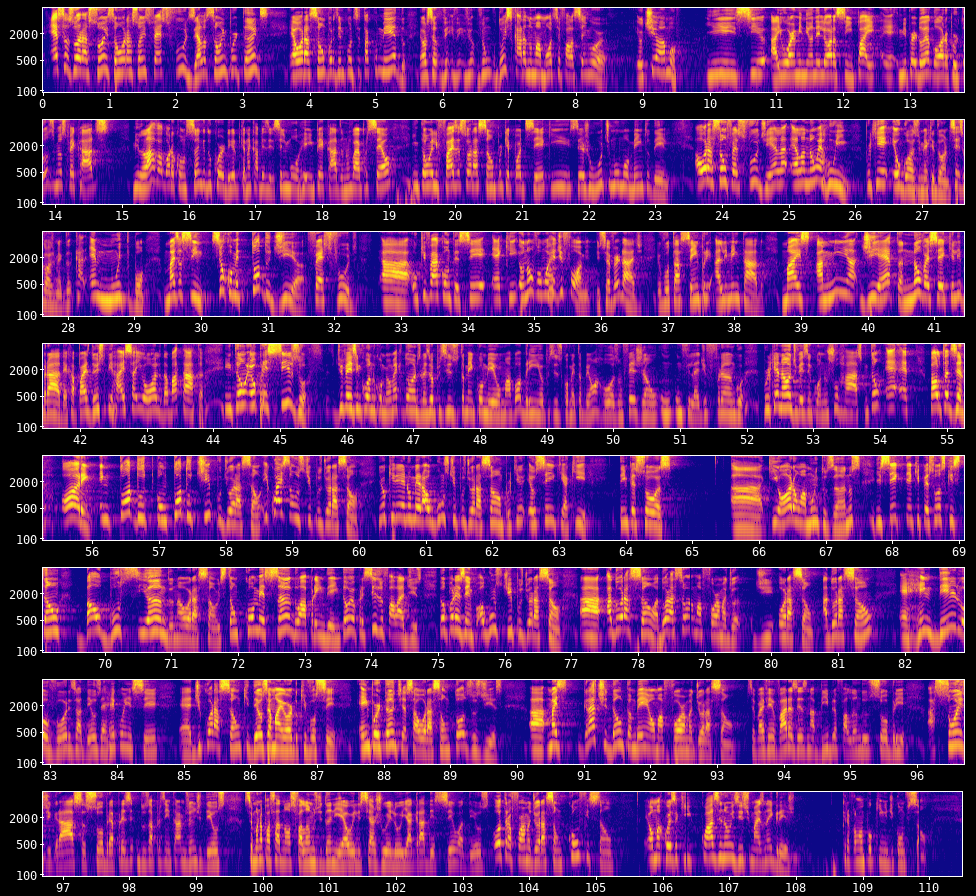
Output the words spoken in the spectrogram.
Essas orações são orações fast foods, elas são importantes. É a oração, por exemplo, quando você está com medo. É oração, vê, vê, vê dois caras numa moto, você fala, Senhor, eu te amo. E se aí o arminiano ele ora assim, Pai, é, me perdoe agora por todos os meus pecados, me lava agora com o sangue do cordeiro, porque na cabeça dele, se ele morrer em pecado, não vai para o céu. Então ele faz essa oração, porque pode ser que seja o último momento dele. A oração fast food, ela, ela não é ruim, porque eu gosto de McDonald's. Vocês gostam de McDonald's? Cara, é muito bom. Mas assim, se eu comer todo dia fast food, ah, o que vai acontecer é que eu não vou morrer de fome, isso é verdade. Eu vou estar sempre alimentado. Mas a minha dieta não vai ser equilibrada. É capaz de eu espirrar e sair óleo da batata. Então eu preciso de vez em quando comer um McDonald's, mas eu preciso também comer uma abobrinha, eu preciso comer também um arroz, um feijão, um, um filé de frango, por que não de vez em quando um churrasco? Então, é, é Paulo está dizendo, orem em todo, com todo tipo de oração. E quais são os tipos de oração? E eu queria enumerar alguns tipos de oração, porque eu sei que aqui tem pessoas ah, que oram há muitos anos, e sei que tem aqui pessoas que estão balbuciando na oração, estão começando a aprender, então eu preciso falar disso. Então, por exemplo, alguns tipos de oração. Ah, adoração, adoração é uma forma de, de oração. Adoração é render louvores a Deus, é reconhecer é, de coração que Deus é maior do que você. É importante essa oração todos os dias. Ah, mas gratidão também é uma forma de oração. Você vai ver várias vezes na Bíblia falando sobre ações de graça, sobre nos apresentarmos diante de Deus. Semana passada nós falamos de Daniel, ele se ajoelhou e agradeceu a Deus. Outra forma de oração, confissão. É uma coisa que quase não existe mais na igreja. Eu queria falar um pouquinho de confissão.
